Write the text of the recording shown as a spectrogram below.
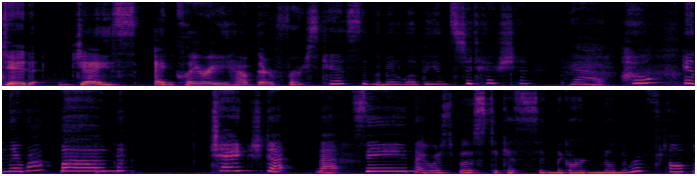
did Jace and Clary have their first kiss in the middle of the institution? Yeah. Who in their right mind changed that, that scene? They were supposed to kiss in the garden on the rooftop.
